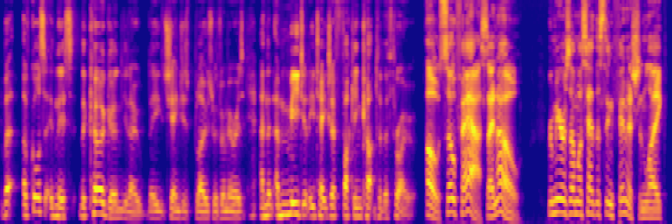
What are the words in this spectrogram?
but of course, in this, the Kurgan, you know, they exchanges blows with Ramirez, and then immediately takes a fucking cut to the throat. Oh, so fast. I know. Ramirez almost had this thing finished in like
